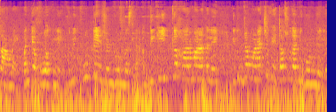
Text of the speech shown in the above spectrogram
काम आहे पण ते होत नाही. तुम्ही खूप टेन्शन घेऊन बसलाय. अगदी की इतकं हार मारत आले की तुमच्या मनाची व्यथा सुद्धा निघून गेले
